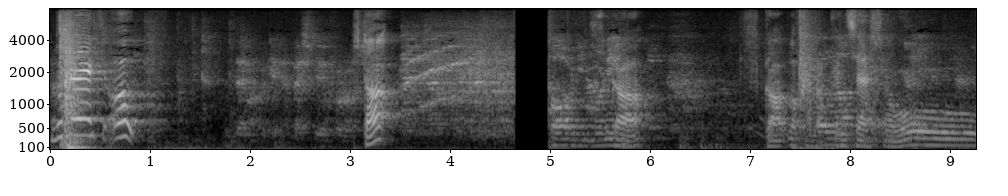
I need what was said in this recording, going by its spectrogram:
Look at this. Oh, Scott. Scott. Scott, look at that oh. princess. Oh,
